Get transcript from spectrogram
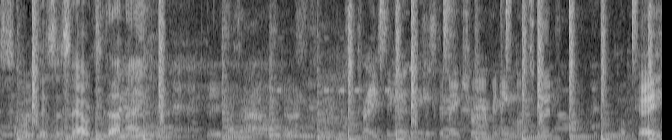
So this is how it's done, eh? This is how it's done. We're just tracing it just to make sure everything looks good. Okay.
